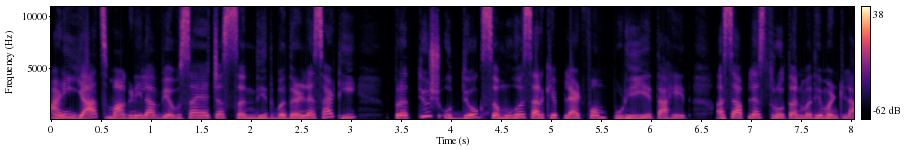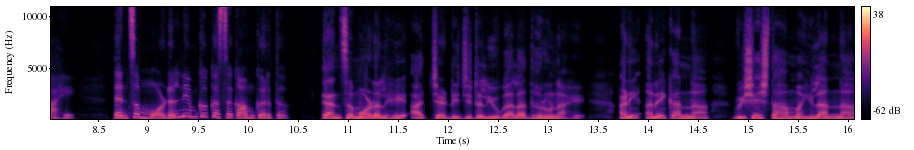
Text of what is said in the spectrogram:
आणि याच मागणीला व्यवसायाच्या संधीत बदलण्यासाठी प्रत्युष उद्योग समूहासारखे प्लॅटफॉर्म पुढे येत आहेत असं आपल्या स्रोतांमध्ये म्हटलं आहे. त्यांचं मॉडेल नेमकं कसं काम करतं? त्यांचं मॉडेल हे आजच्या डिजिटल युगाला धरून आहे आणि अनेकांना विशेषतः महिलांना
